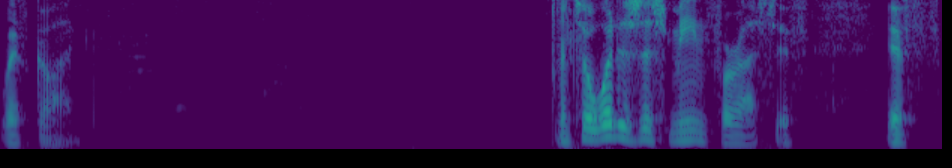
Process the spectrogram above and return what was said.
with God. And so, what does this mean for us if, if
